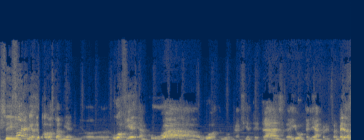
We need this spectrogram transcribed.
Sí. Y fueron años locos también, digo. Hubo fiesta en Cuba, hubo, hubo un accidente de tránsito, ahí hubo peleas con enfermeros.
